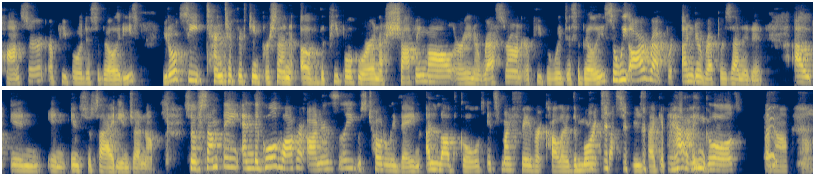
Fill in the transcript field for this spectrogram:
concert are people with disabilities. You don't see 10 to 15% of the people who are in a shopping mall or in a restaurant are people with disabilities. So we are rep- underrepresented out in, in, in society in general. So if something, and the gold walker honestly was totally vain. I love gold. It's my favorite color. The more accessories I can have in gold, phenomenal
